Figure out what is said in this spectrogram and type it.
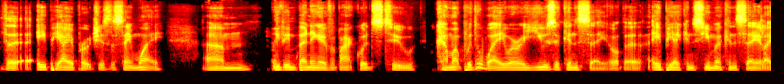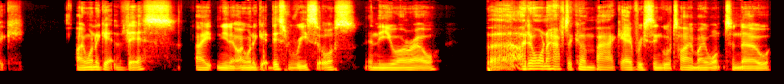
the API approach is the same way. Um, we've been bending over backwards to come up with a way where a user can say, or the API consumer can say, like, I want to get this. I, you know, I want to get this resource in the URL but I don't want to have to come back every single time I want to know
